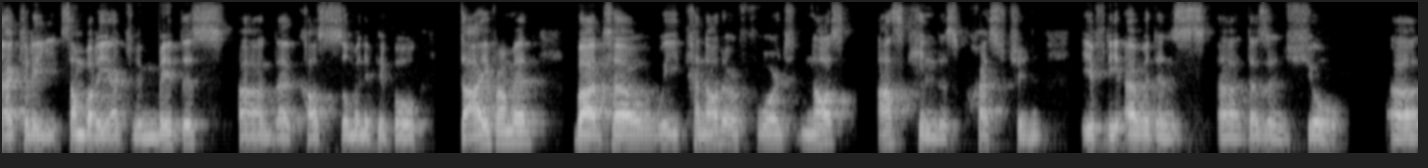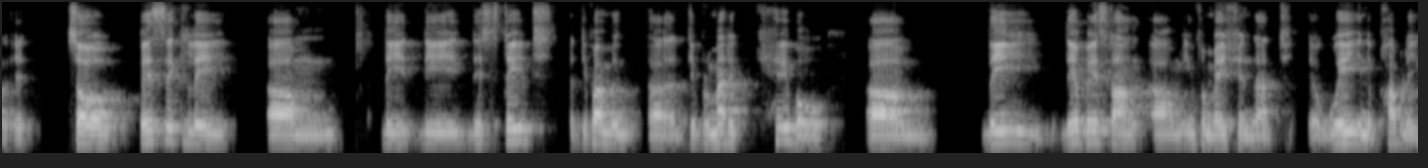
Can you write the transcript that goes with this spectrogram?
actually somebody actually made this uh, that caused so many people die from it. But uh, we cannot afford not asking this question if the evidence uh, doesn't show uh, it. So basically, um, the the the State Department uh, diplomatic cable um, they they're based on um, information that uh, we in the public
